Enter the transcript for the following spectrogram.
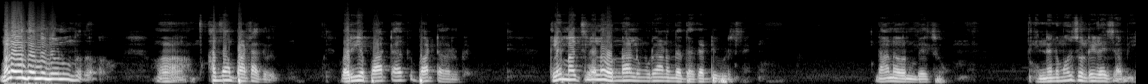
மலர் வந்தது நிலவு வந்ததோ? ஆ அதுதான் பாட்டாக்குறது. வரிய பாட்டாக்கு பாட்டை வருது கிளைமேக்ஸ்லாம் ஒரு நாள் முருகானந்தத்தை கட்டி பிடிச்சேன் நானும் அவன் பேசுவோம். என்னென்னமோ சொல்கிறீங்களே சாமி.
